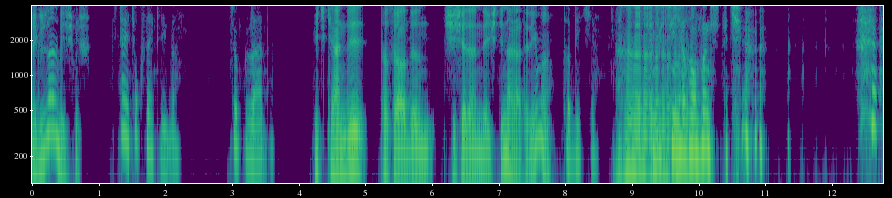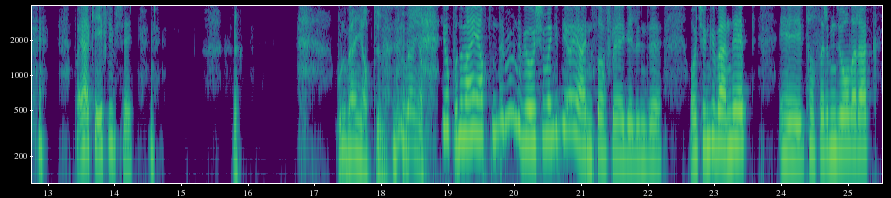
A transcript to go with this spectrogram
E güzel bir işmiş. Evet çok zevkliydi. Çok güzeldi. Hiç kendi tasarladığın şişeden de içtin herhalde değil mi? Tabii ki. Bütün yaz ondan içtik. Bayağı keyifli bir şey. Bunu ben yaptım. Bunu ben yaptım. Yok bunu ben yaptım demiyorum da bir hoşuma gidiyor yani sofraya gelince. O çünkü ben de hep e, tasarımcı olarak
